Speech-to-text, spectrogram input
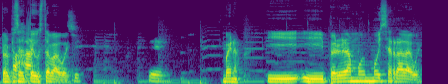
Pero pues Ajá, te gustaba, güey. Sí. Eh, Bueno, y, y- pero era muy, muy cerrada, güey.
